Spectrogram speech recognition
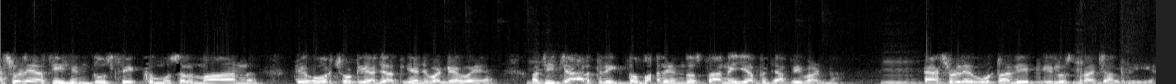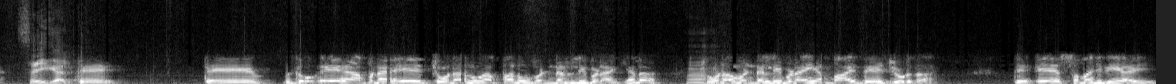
ਇਸ ਵੇਲੇ ਅਸੀਂ ਹਿੰਦੂ ਸਿੱਖ ਮੁਸਲਮਾਨ ਤੇ ਹੋਰ ਛੋਟੀਆਂ ਜਾਤੀਆਂ 'ਚ ਵੰਡੇ ਹੋਏ ਆ। ਅਸੀਂ 4 ਤਰੀਕ ਤੋਂ ਬਾਅਦ ਹਿੰਦੁਸਤਾਨੀ ਜਾਂ ਪੰਜਾਬੀ ਬਣਨਾ ਇਸ ਵੇਲੇ ਵੋਟਾਂ ਦੀ ਅਪੀਲ ਉਸ ਤਰ੍ਹਾਂ ਚੱਲ ਰਹੀ ਹੈ। ਸਹੀ ਗੱਲ। ਤੇ ਤੇ ਕਿਉਂਕਿ ਇਹ ਆਪਣਾ ਇਹ ਚੋਣਾਂ ਨੂੰ ਆਪਾਂ ਨੂੰ ਵੰਡਣ ਲਈ ਬਣਾਈਆਂ ਨਾ। ਚੋਣਾਂ ਵੰਡਣ ਲਈ ਬਣਾਈਆਂ ਬਾਅਦ ਦੇਸ਼ ਜੁੜਦਾ। ਤੇ ਇਹ ਸਮਝ ਨਹੀਂ ਆਈ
